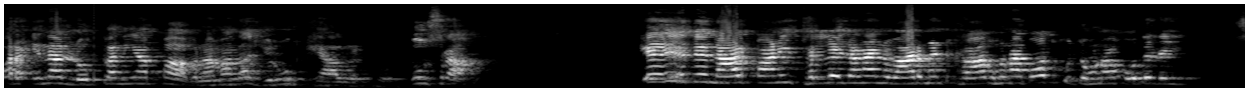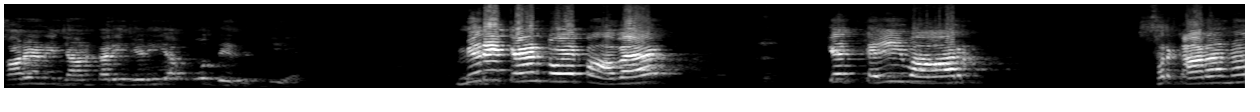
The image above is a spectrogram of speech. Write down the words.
ਪਰ ਇਹਨਾਂ ਲੋਕਾਂ ਦੀਆਂ ਭਾਵਨਾਵਾਂ ਦਾ ਜ਼ਰੂਰ ਖਿਆਲ ਰੱਖੋ। ਦੂਸਰਾ, ਕਿ ਇਹਦੇ ਨਾਲ ਪਾਣੀ ਥੱਲੇ ਜਾਣਾ এনवायरमेंट ਖਰਾਬ ਹੋਣਾ, ਬਹੁਤ ਕੁਝ ਹੋਣਾ, ਉਹਦੇ ਲਈ ਸਾਰਿਆਂ ਨੇ ਜਾਣਕਾਰੀ ਜਿਹੜੀ ਆ ਉਹ ਦੇ ਦਿੱਤੀ ਹੈ। ਮੇਰੇ ਕਹਿਣ ਤੋਂ ਇਹ ਭਾਵ ਹੈ ਕਿ ਕਈ ਵਾਰ ਸਰਕਾਰਾਂ ਨਾ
